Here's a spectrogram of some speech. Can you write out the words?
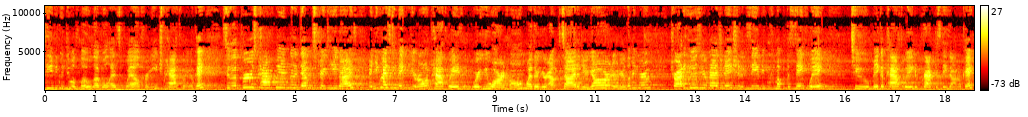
see if you can do a low level as well for each pathway, okay? So the first pathway I'm going to demonstrate to you guys, and you guys can make your own pathways where you are at home, whether you're outside in your yard or in your living room. Try to use your imagination and see if you can come up with a safe way to make a pathway to practice these on, okay?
